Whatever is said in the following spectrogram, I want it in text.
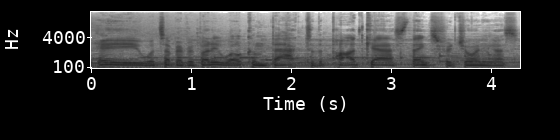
Hey, what's up, everybody? Welcome back to the podcast. Thanks for joining us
